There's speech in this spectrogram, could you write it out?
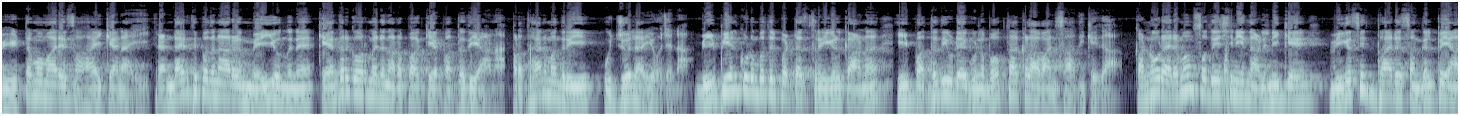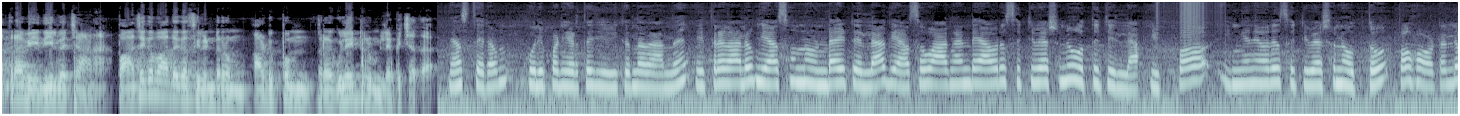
വീട്ടമ്മമാരെ സഹായിക്കാനായി രണ്ടായിരത്തി പതിനാറ് മെയ് ഒന്നിന് കേന്ദ്ര ഗവൺമെന്റ് നടപ്പാക്കിയ പദ്ധതിയാണ് Pradhan Mantri Ujjwala Yojana. B P L കുടുംബത്തിൽപ്പെട്ട സ്ത്രീകൾക്കാണ് ഈ പദ്ധതിയുടെ ഗുണഭോക്താക്കളാവാൻ സാധിക്കുക. കണ്ണൂർ എരമം സ്വദേശിനി നളിനിക്ക് വികസിത് ഭാരത് സങ്കല്പ യാത്രാ വേദിയിൽ വെച്ചാണ് പാചകവാതക സിലിണ്ടറും അടുപ്പും റെഗുലേറ്ററും ലഭിച്ചത്. ഞാൻ സ്ഥിരം കൂലിപ്പണിയെടുത്ത് ജീവിക്കുന്നതാണ്. ഇത്രകാലം ഗ്യാസ് ഒന്നും ഉണ്ടായിട്ടില്ല. ഗ്യാസ് വാങ്ങേണ്ട ആ ഒരു സിറ്റുവേഷനും ഒത്തിട്ടില്ല. ഇപ്പോ ഇങ്ങനെ ഒരു സിറ്റുവേഷൻ ഒത്തു. ഇപ്പൊ ഹോട്ടലിൽ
